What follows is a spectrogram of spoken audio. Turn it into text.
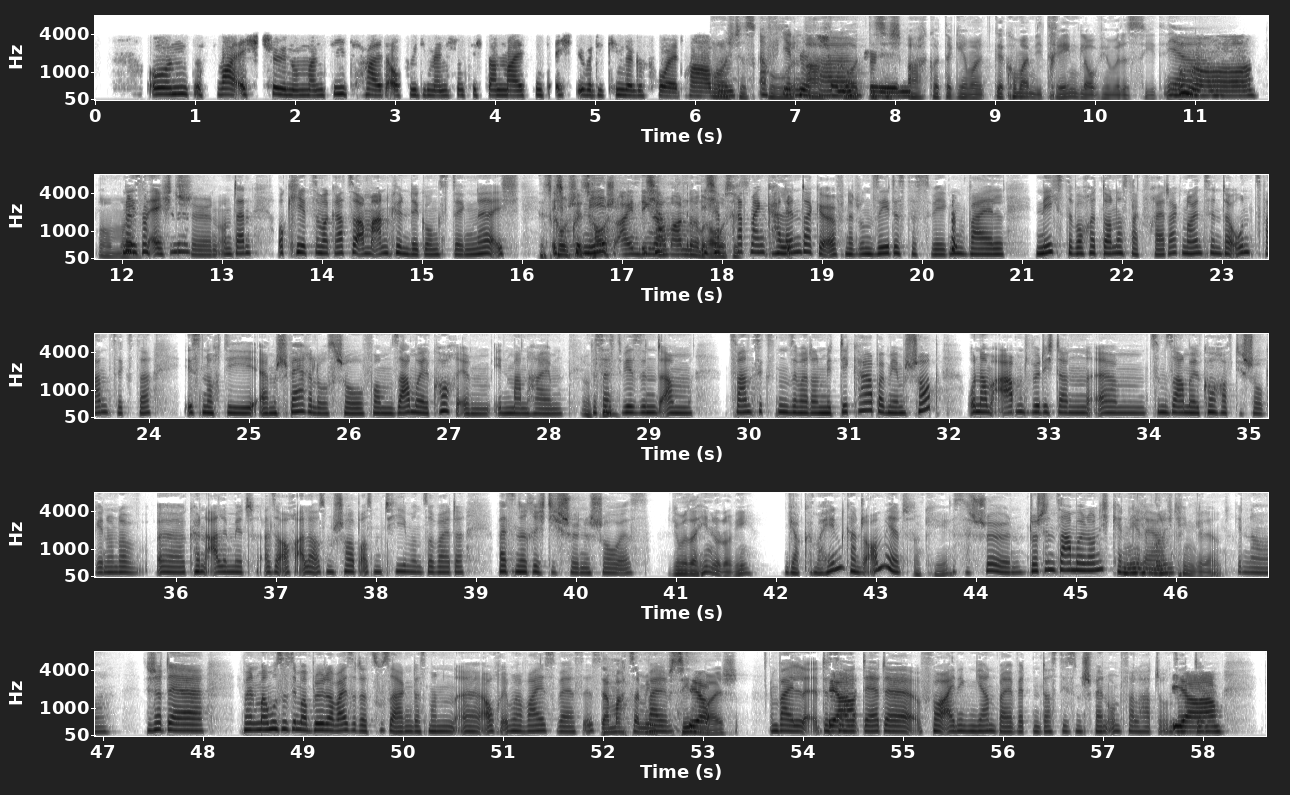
Und es war echt schön und man sieht halt auch, wie die Menschen sich dann meistens echt über die Kinder gefreut haben. Oh, ist das cool. Auf jeden ach Fall. Gott, das ist, ach Gott, da, gehen wir, da kommen einem die Tränen, glaube ich, wenn man das sieht. Ja. Ja. Oh Nee, Mann. ist echt schön. Und dann, okay, jetzt sind wir gerade so am Ankündigungsding, ne? Ich, Jetzt ich, kommst du- jetzt haust ein Ding ich nach dem anderen Ich habe raus gerade jetzt. meinen Kalender geöffnet und sehe das deswegen, weil nächste Woche, Donnerstag, Freitag, 19. und 20. ist noch die ähm, Schwerelos-Show vom Samuel Koch im, in Mannheim. Das Okay. heißt, wir sind am 20. sind wir dann mit Dicker bei mir im Shop und am Abend würde ich dann ähm, zum Samuel Koch auf die Show gehen und da äh, können alle mit, also auch alle aus dem Shop, aus dem Team und so weiter, weil es eine richtig schöne Show ist. Gehen wir da hin, oder wie? Ja, können wir hin, kannst du auch mit. Okay. Das ist schön. Du hast den Samuel noch nicht Nee, ich kennengelernt. habe noch nicht kennengelernt. Genau. Das hat der, ich meine, man muss es immer blöderweise dazu sagen, dass man äh, auch immer weiß, wer es ist. Da macht es einem Weil- Sinn, Ja. weißt Weil das Ja. war der, der vor einigen Jahren bei Wetten, dass diesen schweren Unfall hatte und Ja. seitdem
